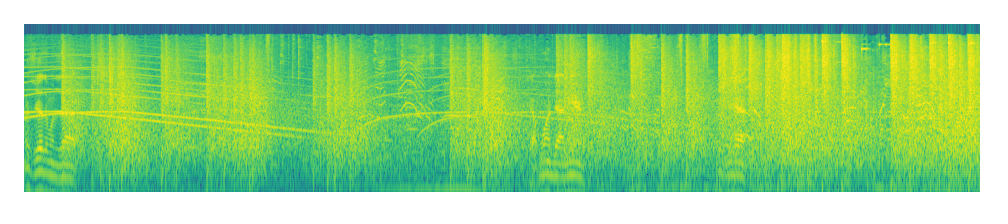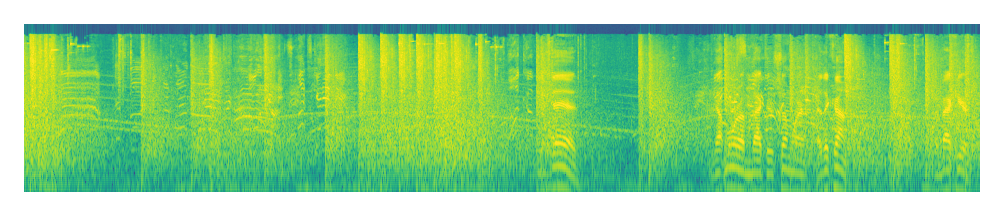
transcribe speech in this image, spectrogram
Where's the other ones at? Got one down here. dead. Got more of them back there somewhere. There they come. They're back here.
